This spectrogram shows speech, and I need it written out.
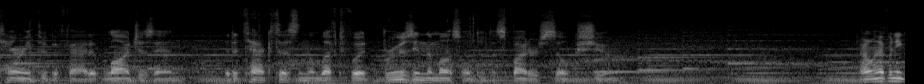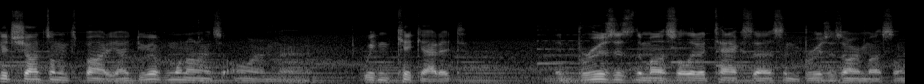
tearing through the fat. It lodges in. It attacks us in the left foot, bruising the muscle through the spider's silk shoe. I don't have any good shots on its body. I do have one on its arm there. We can kick at it. It bruises the muscle, it attacks us, and bruises our muscle.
